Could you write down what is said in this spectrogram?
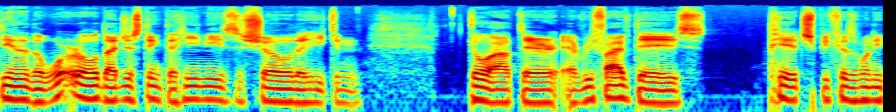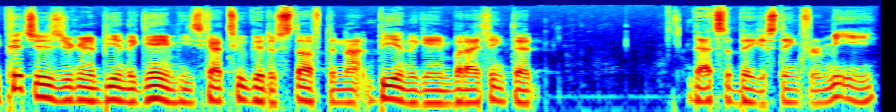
the end of the world. I just think that he needs to show that he can go out there every five days, pitch because when he pitches, you're going to be in the game. He's got too good of stuff to not be in the game. But I think that that's the biggest thing for me,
